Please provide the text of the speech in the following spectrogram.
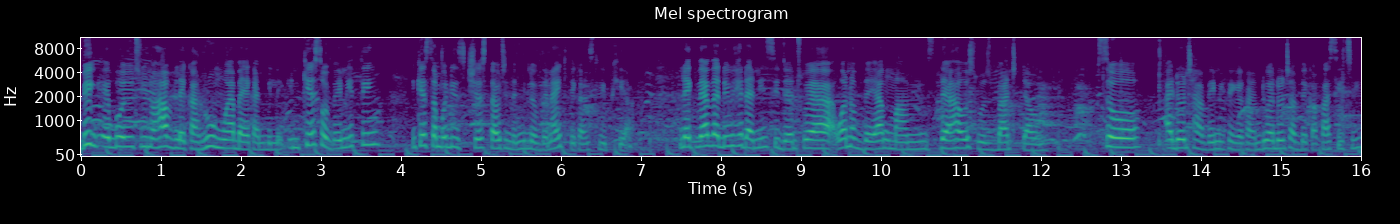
Being able to you know, have like a room whereby I can be like, in case of anything, in case somebody is chased out in the middle of the night, they can sleep here. Like the other day we had an incident where one of the young moms, their house was burnt down. So I don't have anything I can do. I don't have the capacity.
